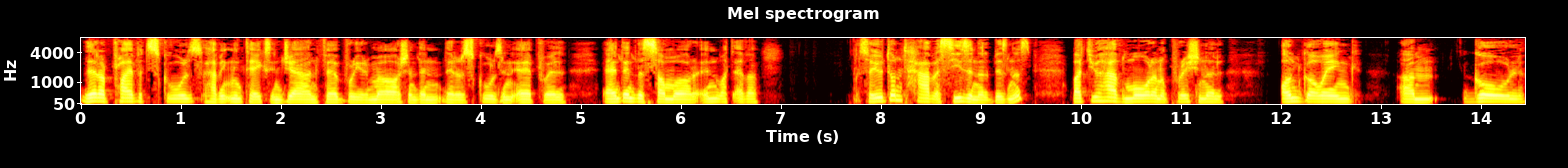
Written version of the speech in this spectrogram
There are private schools having intakes in Jan, February, March, and then there are schools in April and in the summer and whatever. So you don't have a seasonal business, but you have more an operational, ongoing um, goal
